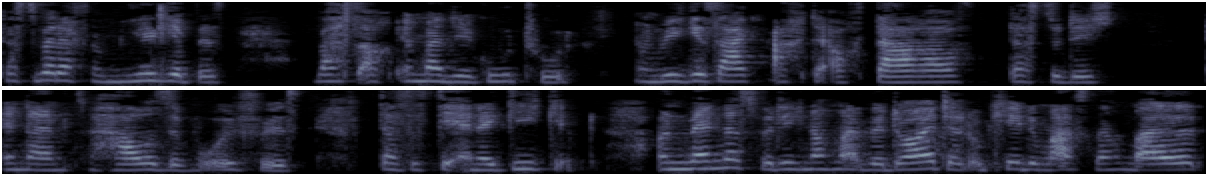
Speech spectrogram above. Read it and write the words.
dass du bei der Familie bist, was auch immer dir gut tut. Und wie gesagt, achte auch darauf, dass du dich in deinem Zuhause wohlfühlst, dass es dir Energie gibt. Und wenn das für dich nochmal bedeutet, okay, du machst nochmal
